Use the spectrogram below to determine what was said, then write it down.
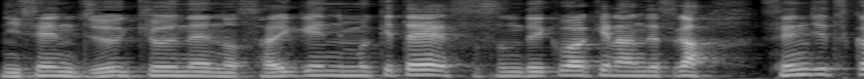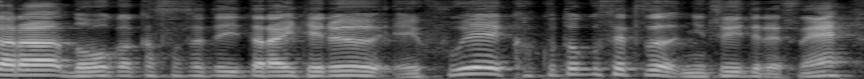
2019年の再現に向けて進んでいくわけなんですが、先日から動画化させていただいている FA 獲得説についてですね、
